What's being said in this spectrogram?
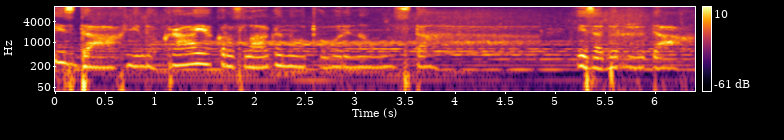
і здахні до края розлаганого утворена уста і задержи дах.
